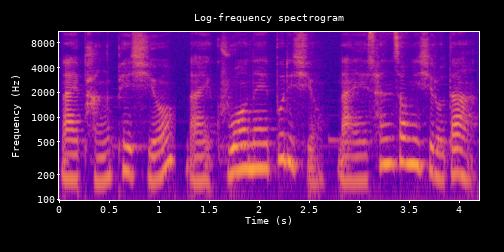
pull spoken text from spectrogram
나의 방패시요 나의 구원의 뿌리시요 나의 산성이시로다.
